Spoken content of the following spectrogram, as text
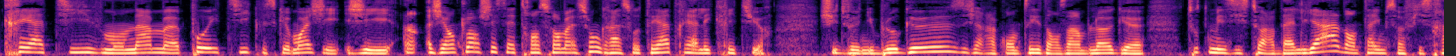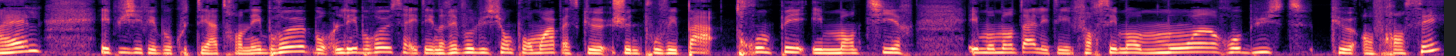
créative, mon âme poétique, parce que moi, j'ai, j'ai enclenché cette transformation grâce au théâtre et à l'écriture. Je suis devenue blogueuse. J'ai raconté dans un blog euh, toutes mes histoires d'Alia dans Times of Israel. Et puis, j'ai fait beaucoup de théâtre en hébreu. Bon, l'hébreu, ça a été une révolution pour moi parce que je ne pouvais pas tromper et mentir. Et mon mental était forcément moins robuste qu'en français.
